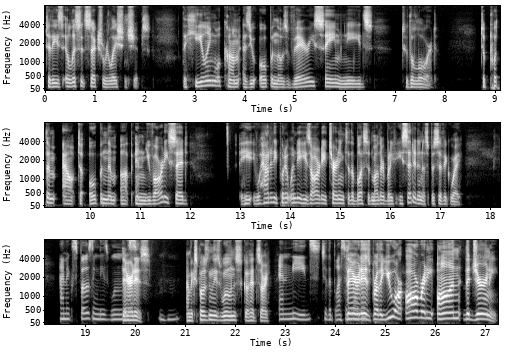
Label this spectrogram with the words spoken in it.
to these illicit sexual relationships. The healing will come as you open those very same needs to the Lord, to put them out, to open them up. And you've already said, he, how did he put it, Wendy? He's already turning to the Blessed Mother, but he, he said it in a specific way. I'm exposing these wounds. There it is. Mhm. I'm exposing these wounds. Go ahead, sorry. And needs to the Blessed There it Mother. is, brother. You are already on the journey.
